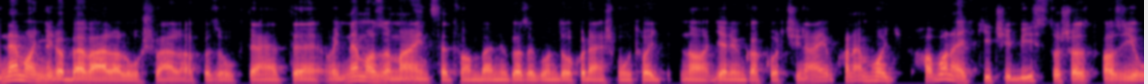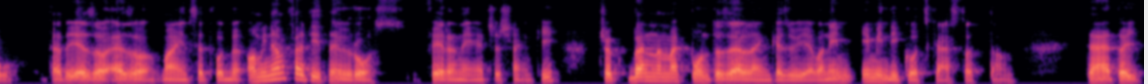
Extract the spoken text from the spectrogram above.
nem annyira bevállalós vállalkozók, tehát hogy nem az a mindset van bennük, az a gondolkodásmód, hogy na, gyerünk, akkor csináljuk, hanem hogy ha van egy kicsi biztos, az, az jó. Tehát, hogy ez a, ez a mindset volt benne, ami nem feltétlenül rossz, félre ne értse senki, csak bennem meg pont az ellenkezője van, én, én mindig kockáztattam. Tehát, hogy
